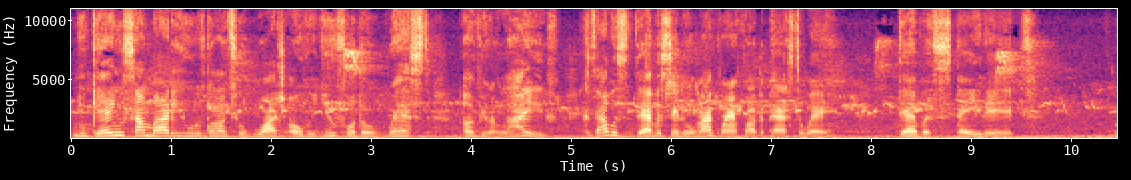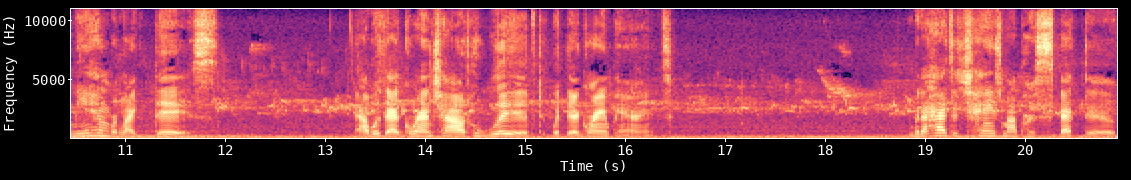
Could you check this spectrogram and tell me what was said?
You gained somebody who was going to watch over you for the rest of your life. Because I was devastated when my grandfather passed away. Devastated. Me and him were like this. I was that grandchild who lived with their grandparents but I had to change my perspective.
